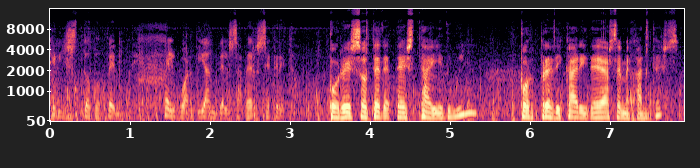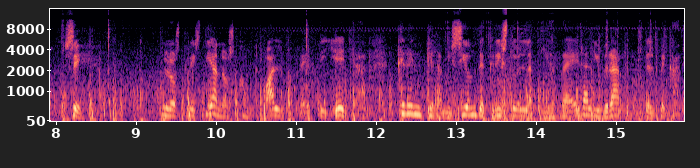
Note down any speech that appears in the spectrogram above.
Cristo docente, el guardián del saber secreto. ¿Por eso te detesta Idwin? ¿Por predicar ideas semejantes? Sí. Los cristianos como Alfred y ella creen que la misión de Cristo en la tierra era librarnos del pecado.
